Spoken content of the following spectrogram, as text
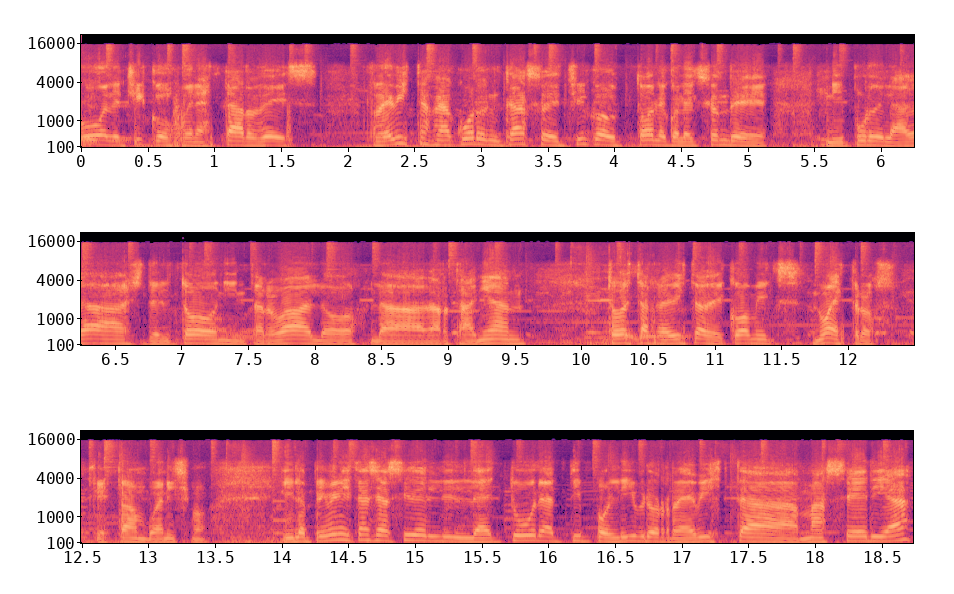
Hola chicos, buenas tardes. Revistas me acuerdo en casa de chico, toda la colección de Nippur de Lagash, del Tony, Intervalo, la D'Artagnan, todas estas revistas de cómics nuestros que estaban buenísimos. Y la primera instancia así de lectura tipo libro, revista más seria,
